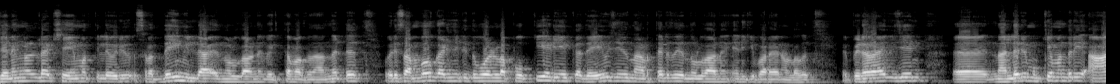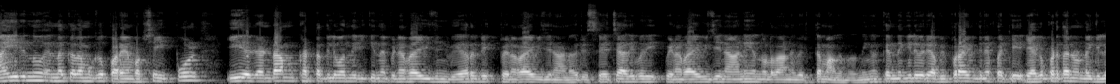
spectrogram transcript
ജനങ്ങളുടെ ക്ഷേമത്തിൽ ഒരു ശ്രദ്ധയുമില്ല എന്നുള്ളതാണ് വ്യക്തമാക്കുന്നത്. എന്നിട്ട് ഒരു സംഭവം കഴിഞ്ഞിട്ട് ഇതുപോലുള്ള പൊക്കിയടിയൊക്കെ ദയവ് ചെയ്ത് നടത്തരുത് എന്നുള്ളതാണ് എനിക്ക് പറയാനുള്ളത്. പിണറായി വിജയൻ നല്ലൊരു മുഖ്യമന്ത്രി ആയിരുന്നു എന്നൊക്കെ നമുക്ക് പറയാം. പക്ഷേ ഇപ്പോൾ ഈ രണ്ടാം ഘട്ടത്തിൽ വന്നിരിക്കുന്ന പിണറായി വിജയൻ വേറൊരു പിണറായി വിജയനാണ്. ഒരു സ്വേച്ഛാധിപതി പിണറായി വിജയനാണ് എന്നുള്ളതാണ് വ്യക്തമാകുന്നത്. നിങ്ങൾക്ക് എന്തെങ്കിലും ഒരു അഭിപ്രായം ഇതിനെപ്പറ്റി രേഖപ്പെടുത്താനുണ്ടെങ്കിൽ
